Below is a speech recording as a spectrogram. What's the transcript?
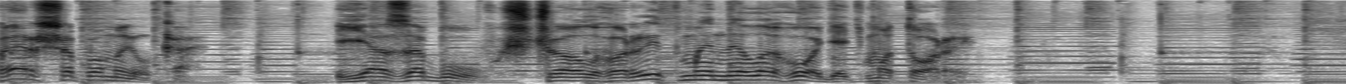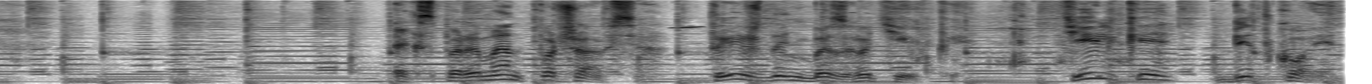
Перша помилка. Я забув, що алгоритми не лагодять мотори. Експеримент почався. Тиждень без готівки. Тільки біткоін.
